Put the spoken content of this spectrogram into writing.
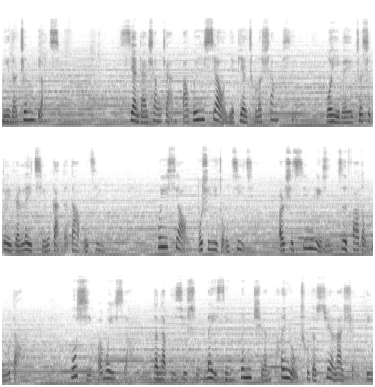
你的真表情。现代商战把微笑也变成了商品。我以为这是对人类情感的大不敬。微笑不是一种技巧，而是心灵自发的舞蹈。我喜欢微笑，但那必须是内心温泉喷涌出的绚烂水滴，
